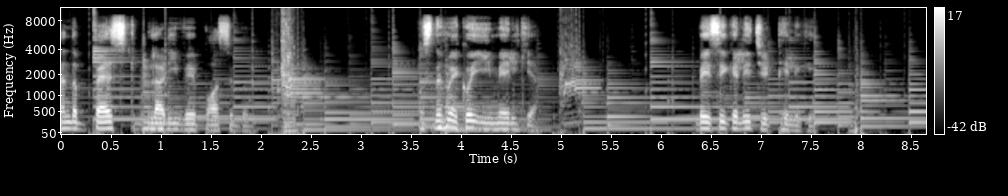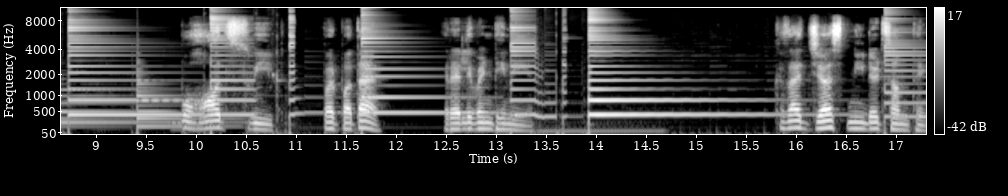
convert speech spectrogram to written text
and the best bloody way possible उसने मेरे को ईमेल किया। बेसिकली चिट्ठी लिखी। बहुत स्वीट पर पता है रेलिवेंट ही नहीं है। Cause I just needed something.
